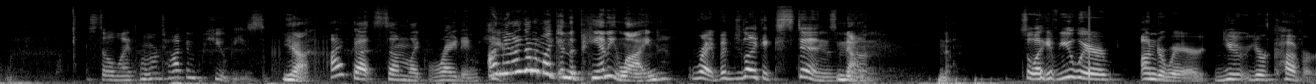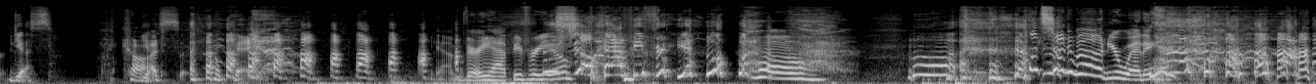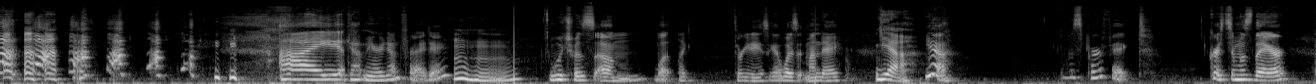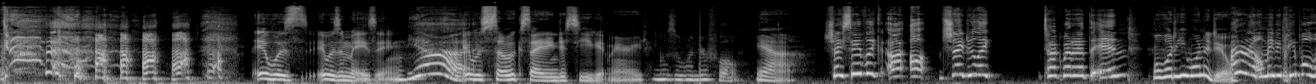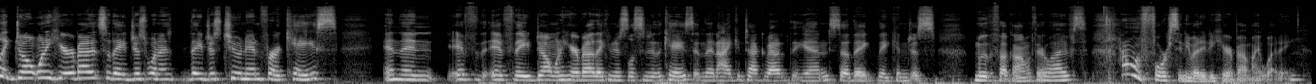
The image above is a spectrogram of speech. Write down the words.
So, like when we're talking pubes, Yeah. I've got some like right in here. I mean, I got them like in the panty line. right, but like extends. No. beyond- No. So, like if you wear underwear, you you're covered. Yes. My god. Yes. Okay. yeah, I'm very happy for you. so happy for you. Let's talk about your wedding. I got married on Friday, mm-hmm. which was um what like three days ago. What is it? Monday. yeah. Yeah. It was perfect. Kristin was there. It was it was amazing. Yeah. It was so exciting to see you get married. It was wonderful. Yeah. Should I save like? Uh, uh, should I do like talk about it at the end? Well, what do you want to do? I don't know. Maybe people like don't want to hear about it, so they just want to. They just tune in for a case, and then if if they don't want to hear about it, they can just listen to the case, and then I can talk about it at the end, so they they can just move the fuck on with their lives. I don't want to force anybody to hear about my wedding.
